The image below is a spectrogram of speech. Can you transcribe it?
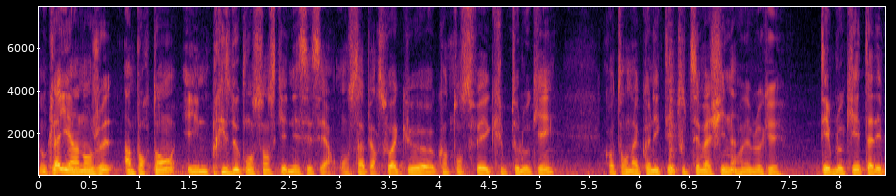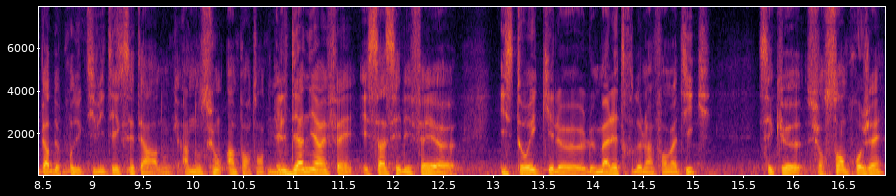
Donc là, il y a un enjeu important et une prise de conscience qui est nécessaire. On s'aperçoit que euh, quand on se fait cryptoloquer, quand on a connecté toutes ces machines, on est bloqué t'es bloqué, t'as des pertes de productivité, etc. Donc, une notion importante. Et le dernier effet, et ça, c'est l'effet euh, historique qui est le, mal-être de l'informatique, c'est que sur 100 projets,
